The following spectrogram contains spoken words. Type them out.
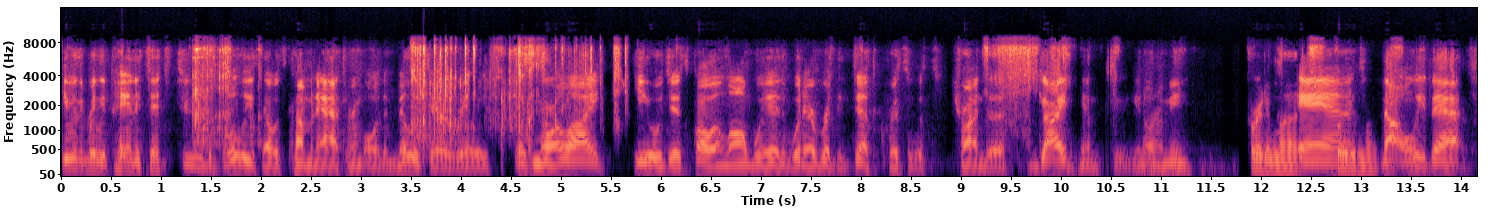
he wasn't really paying attention to the bullies that was coming after him or the military. Really, it was more like he was just following along with whatever the death crystal was trying to guide him to. You know what I mean? Pretty much. And Pretty much. not only that,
